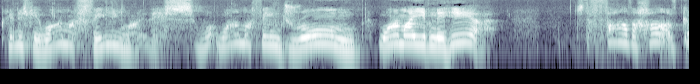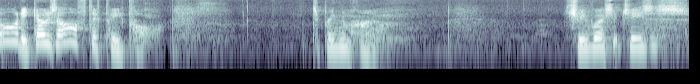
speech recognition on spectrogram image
goodness me, why am I feeling like this? Why am I feeling drawn? Why am I even here? It's the Father heart of God. He goes after people to bring them home. Should we worship Jesus?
